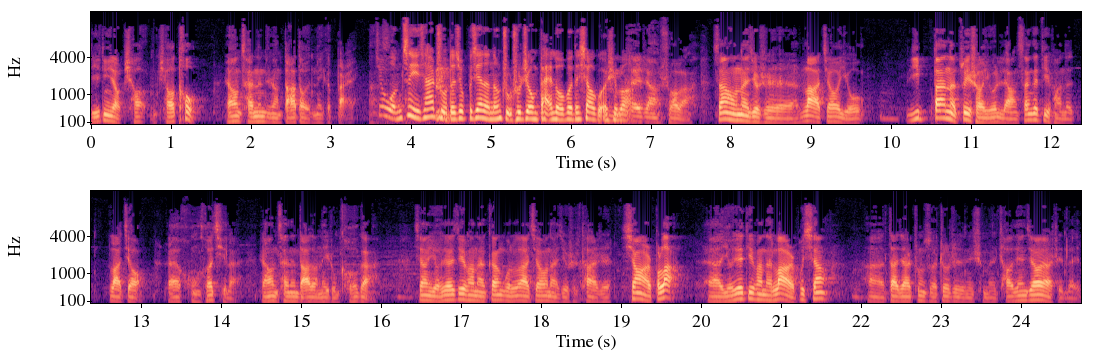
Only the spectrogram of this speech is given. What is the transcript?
一定要漂漂透，然后才能这种达到那个白。就我们自己家煮的，就不见得能煮出这种白萝卜的效果，是吧？可以这样说吧。三红呢，就是辣椒油，一般呢最少有两三个地方的辣椒来混合起来，然后才能达到那种口感。像有些地方呢，干果辣椒呢，就是它是香而不辣，呃，有些地方呢辣而不香，啊，大家众所周知的那什么朝天椒呀之类的，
